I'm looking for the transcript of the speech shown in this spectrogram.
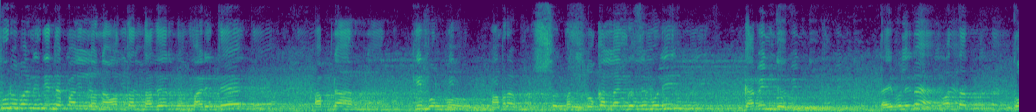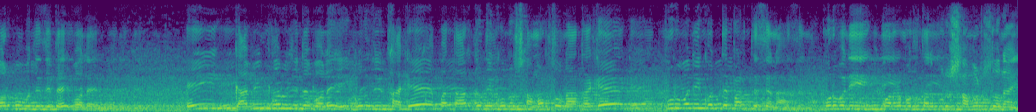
কুরবানি দিতে পারলো না অর্থাৎ তাদের বাড়িতে আপনার কি বলবো আমরা স- মানে লোকাল ল্যাঙ্গুয়েজে বলি গাবিন গরু তাই বলি না? অর্থাৎ গর্ভবতী যেটাই বলে। এই গাভিন গরু যেটা বলে, এই গরু যদি থাকে বা তার যদি কোনো সামর্থ্য না থাকে, কুরবানি করতে পারতেছে না। কুরবানি করার মতো তার কোনো সামর্থ্য নাই।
